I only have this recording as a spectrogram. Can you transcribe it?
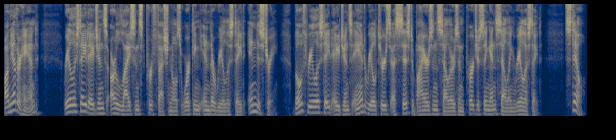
On the other hand, real estate agents are licensed professionals working in the real estate industry. Both real estate agents and realtors assist buyers and sellers in purchasing and selling real estate. Still,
